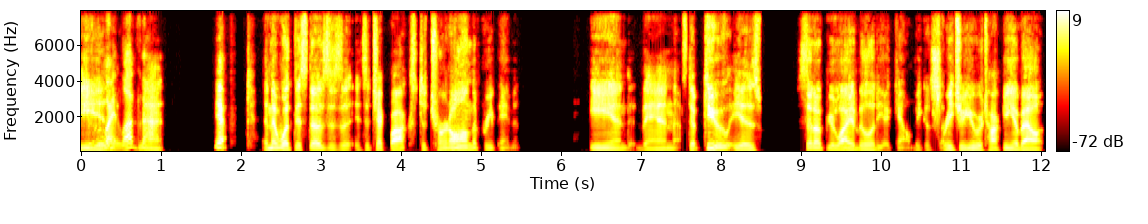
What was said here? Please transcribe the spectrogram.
Ooh, I love that. that. Yeah. And then what this does is a, it's a checkbox to turn on the prepayment. And then step two is set up your liability account because Rachel, you were talking about,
